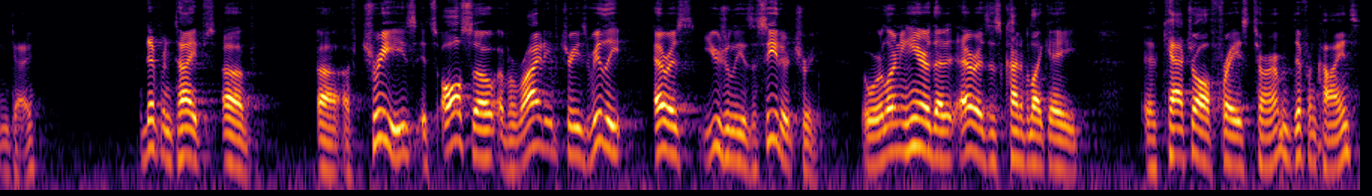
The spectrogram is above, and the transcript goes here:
Okay. Different types of uh, of trees. It's also a variety of trees. Really, Erez usually is a cedar tree. But we're learning here that Erez is kind of like a, a catch-all phrase term, different kinds.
